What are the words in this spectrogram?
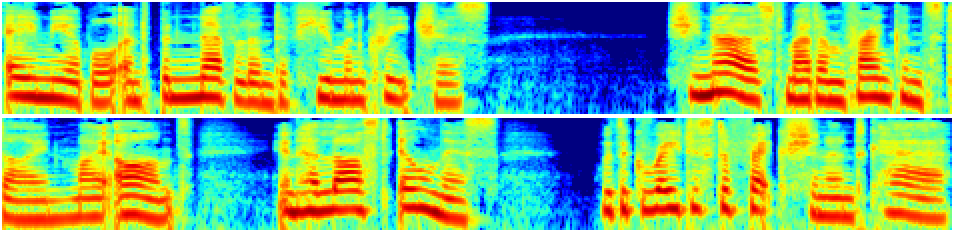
amiable and benevolent of human creatures. She nursed Madame Frankenstein, my aunt, in her last illness, with the greatest affection and care,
